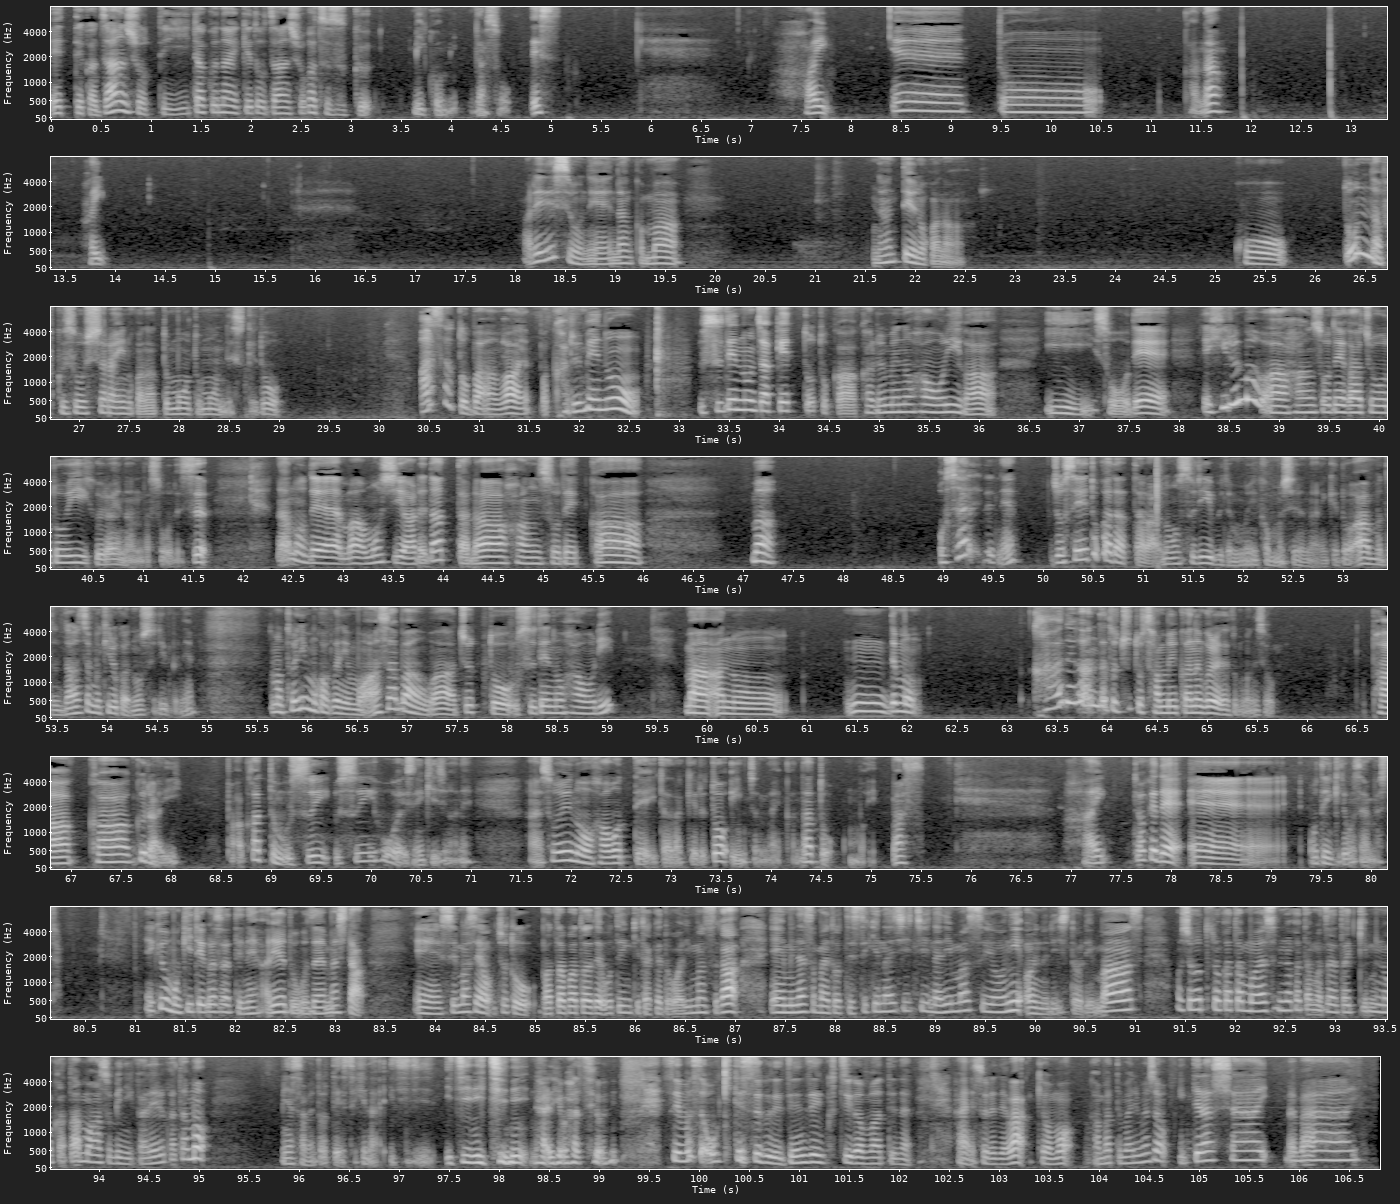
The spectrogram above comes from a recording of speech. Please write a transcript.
え、ってか残暑って言いたくないけど、残暑が続く。見込みだそうです。はい。えー、っと、かな。はい。あれですよね。なんかまあ、なんていうのかな。こう、どんな服装したらいいのかなって思うと思うんですけど、朝と晩はやっぱ軽めの薄手のジャケットとか軽めの羽織がいいそうでで昼間は半袖がちょうどいいぐらいなんだそうです。なのでまあもしあれだったら半袖かまあおしゃれでね女性とかだったらノースリーブでもいいかもしれないけどあまた男性も着るからノースリーブね。まあ、とにもかくにも朝晩はちょっと薄手の羽織まああのんでもカーディガンだとちょっと寒いかなぐらいだと思うんですよ。パーカーぐらい？パーカーっても薄い、薄い方がいいですね、生地がね。はい、そういうのを羽織っていただけるといいんじゃないかなと思います。はい。というわけで、えー、お天気でございました。え今日も聞いてくださってね、ありがとうございました。えー、すいません。ちょっとバタバタでお天気だけで終わりますが、えー、皆様にとって素敵な一日になりますようにお祈りしております。お仕事の方もお休みの方も在宅勤務の方も遊びに行かれる方も、皆様にとって素敵な一日一日になりますように。すいません。起きてすぐで全然口が回ってない。はい。それでは今日も頑張ってまいりましょう。いってらっしゃい。バイバイ。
